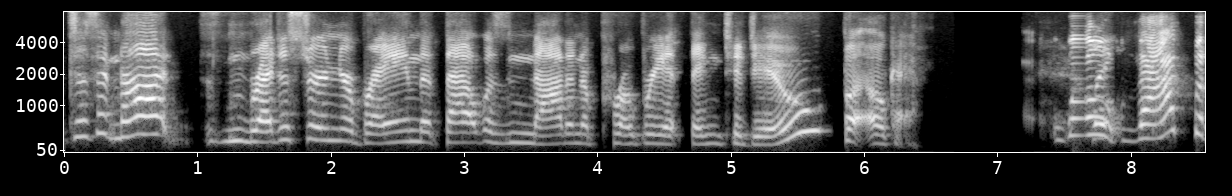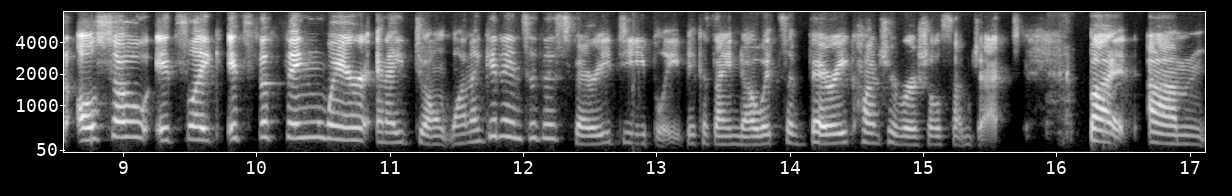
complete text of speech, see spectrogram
does it not register in your brain that that was not an appropriate thing to do? But okay. Well, like, that, but also it's like it's the thing where, and I don't want to get into this very deeply because I know it's a very controversial subject, but um,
